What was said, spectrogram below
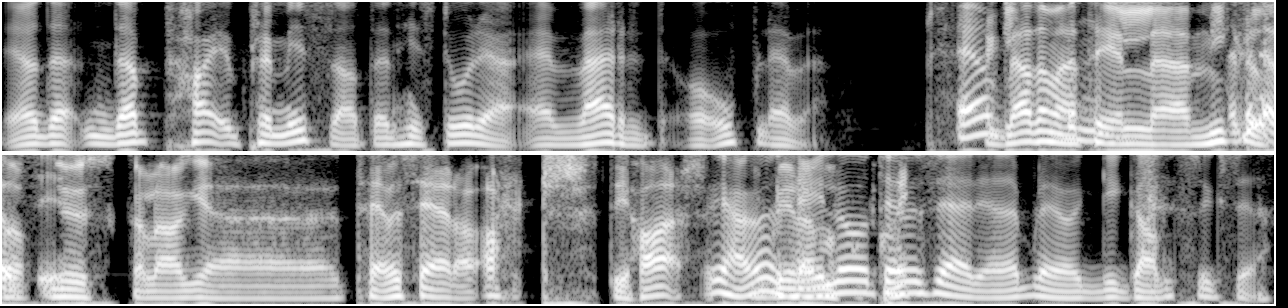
Ja, det, det er premisset at en historie er verd å oppleve. Ja, Jeg gleder meg men- til eh, Microsoft si. nå skal lage eh, TV-serier av alt de har. Vi har jo en Halo-TV-serie. Det ble jo gigantsuksess.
